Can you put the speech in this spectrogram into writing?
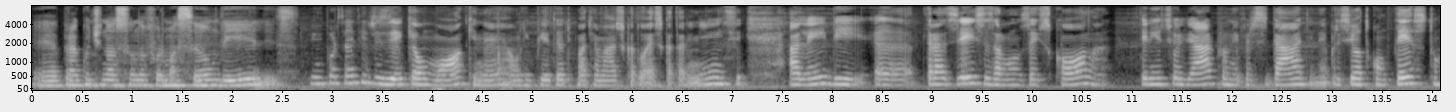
é, para a continuação da formação deles. É importante dizer que a UMOC, né, a Olimpíada de Matemática do Oeste Catarinense, além de uh, trazer esses alunos da escola, terem esse olhar para a universidade, né, para esse outro contexto,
